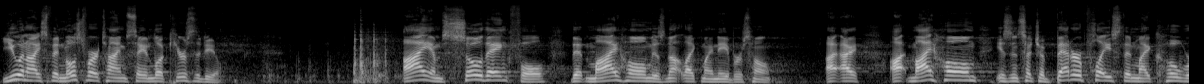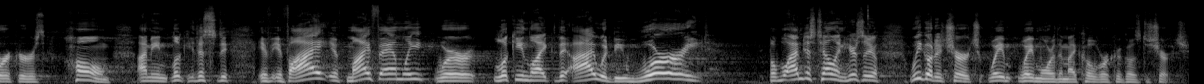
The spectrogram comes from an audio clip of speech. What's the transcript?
You and I spend most of our time saying, look, here's the deal. I am so thankful that my home is not like my neighbor's home. I, I, I, my home is in such a better place than my coworker's home. I mean, look, this, if, if, I, if my family were looking like that, I would be worried. But I'm just telling you, here's the deal. We go to church way, way more than my coworker goes to church.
